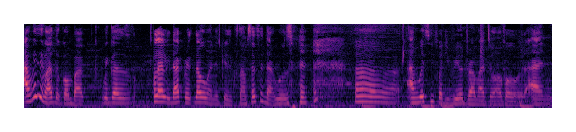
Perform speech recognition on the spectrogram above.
I'm waiting for her to come back because clearly that crazy, that woman is crazy because i'm certain that rose uh, I'm waiting for the real drama to unfold, and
